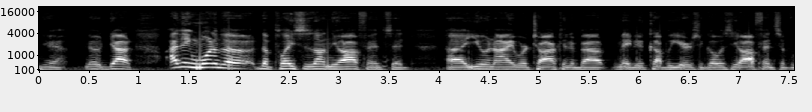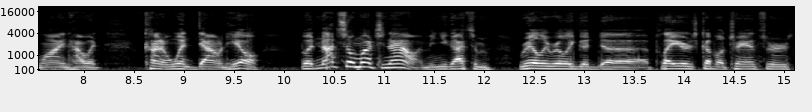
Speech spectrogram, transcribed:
Yeah, no doubt. I think one of the, the places on the offense that uh, you and I were talking about maybe a couple years ago was the offensive line, how it kind of went downhill but not so much now. I mean, you got some really, really good uh, players, couple of transfers,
